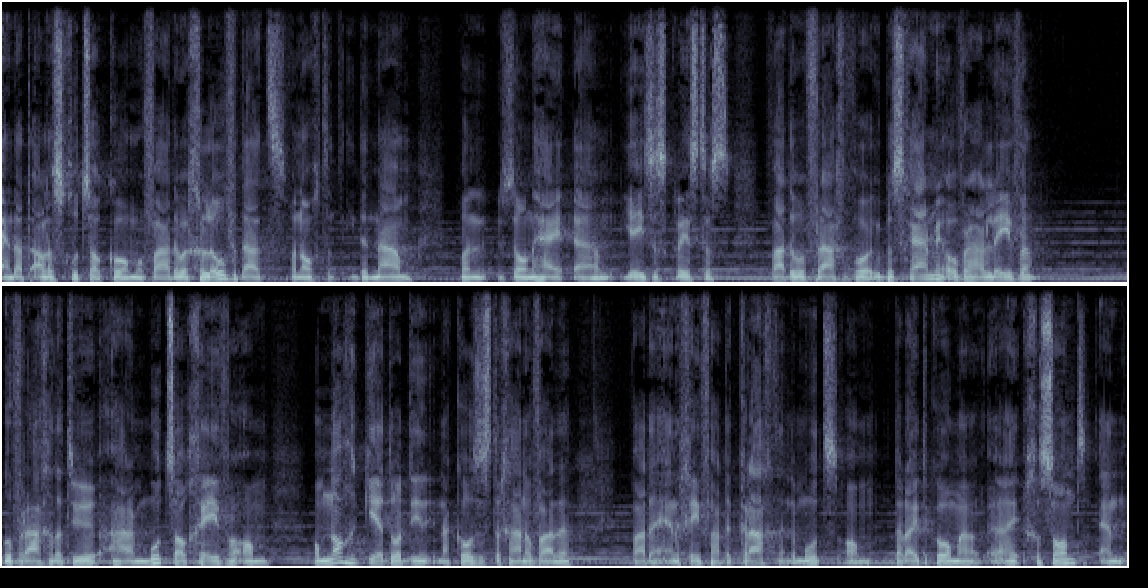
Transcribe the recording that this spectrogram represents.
En dat alles goed zal komen, Vader. We geloven dat vanochtend in de naam van zoon hij, ehm, Jezus Christus. Vader, we vragen voor uw bescherming over haar leven. We vragen dat u haar moed zal geven om, om nog een keer door die narcoses te gaan, oh Vader. Vader, en geef haar de kracht en de moed om eruit te komen eh, gezond. En,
